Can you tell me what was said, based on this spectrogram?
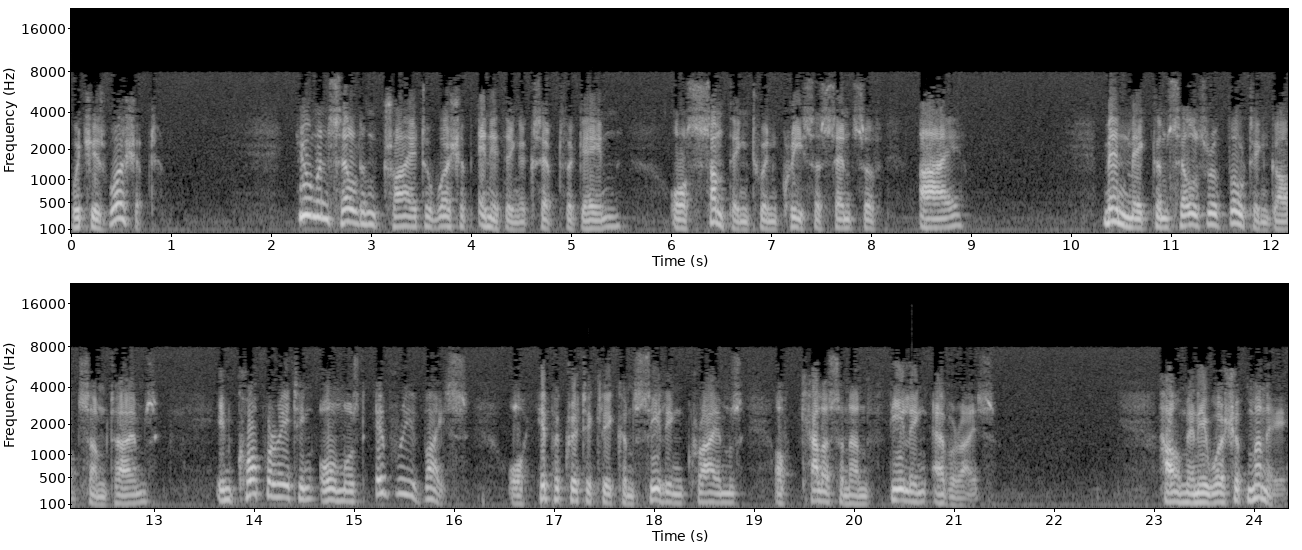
which is worshipped. Humans seldom try to worship anything except for gain, or something to increase a sense of I. Men make themselves revolting gods sometimes, incorporating almost every vice or hypocritically concealing crimes of callous and unfeeling avarice. How many worship money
